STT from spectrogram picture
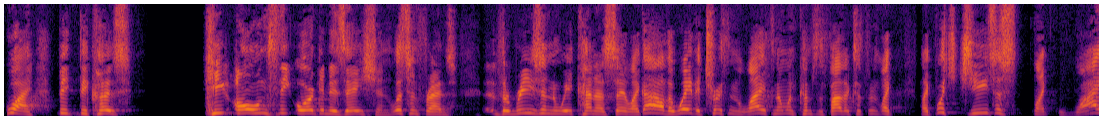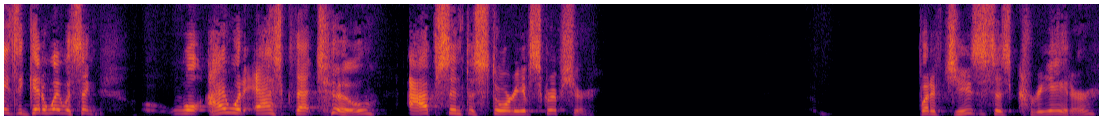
Why? Be- because he owns the organization. Listen, friends, the reason we kind of say, like, oh, the way, the truth, and the life, no one comes to the Father except like, like, what's Jesus, like, why does he get away with saying, well, I would ask that too, absent the story of Scripture. But if Jesus is creator,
